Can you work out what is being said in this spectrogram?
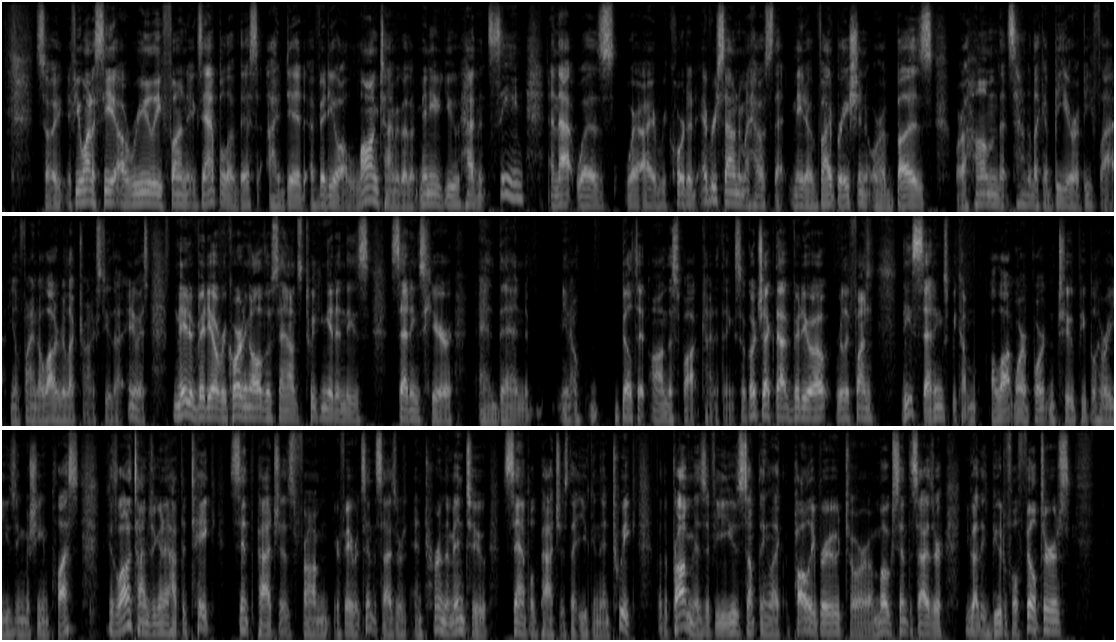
So if you want to see a really fun example of this, I did a video a long time ago that many of you haven't seen, and that was where I recorded every sound in my house that made a vibration or a buzz or a hum that sounded like a B or a B flat. You'll find a lot of your electronics do that. Anyways, made a video recording all of those sounds, tweaking it in these settings here, and then, you know, built it on the spot kind of thing. So go check that video out, really fun. These settings become a lot more important to people who are using Maschine Plus because a lot of times you're going to have to take synth patches from your favorite synthesizers and turn them into sampled patches that you can then tweak. But the problem is if you use something like the Polybrute or a Moog synthesizer, you've got these beautiful filters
